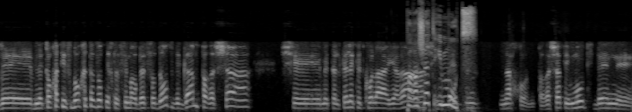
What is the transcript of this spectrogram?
ולתוך התסבוכת הזאת נכנסים הרבה סודות, וגם פרשה שמטלטלת את כל העיירה. פרשת אימוץ. נכון, פרשת אימוץ בין, אה,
